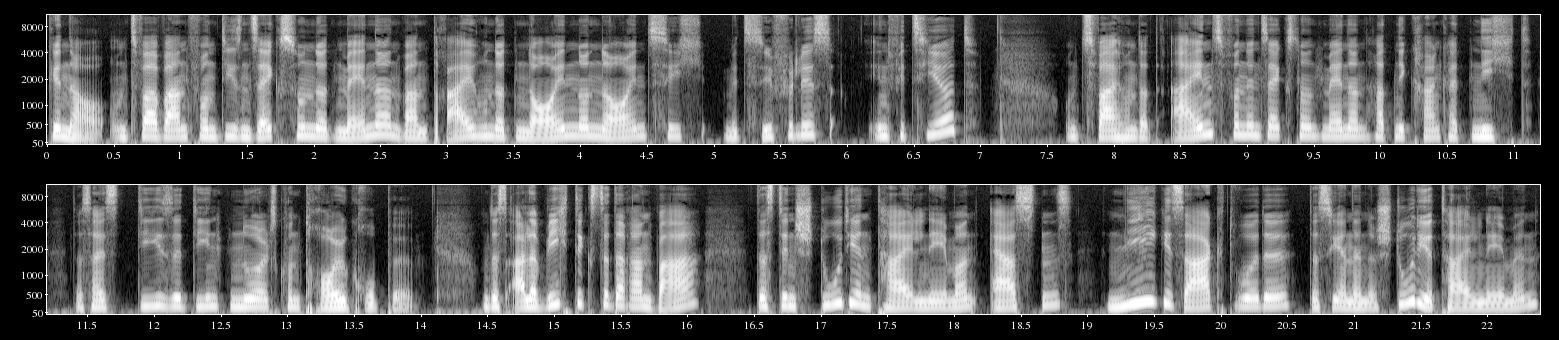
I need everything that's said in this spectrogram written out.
Genau, und zwar waren von diesen 600 Männern waren 399 mit Syphilis infiziert und 201 von den 600 Männern hatten die Krankheit nicht. Das heißt, diese dienten nur als Kontrollgruppe. Und das Allerwichtigste daran war, dass den Studienteilnehmern erstens nie gesagt wurde, dass sie an einer Studie teilnehmen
